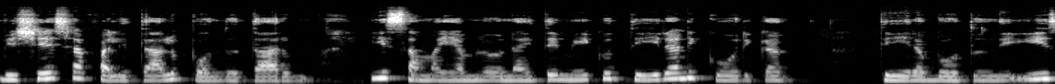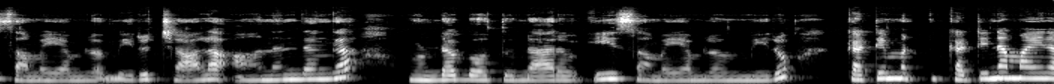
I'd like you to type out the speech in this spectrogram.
విశేష ఫలితాలు పొందుతారు. ఈ సమయంలోనైతే మీకు తీరని కోరిక తీరబోతుంది. ఈ సమయంలో మీరు చాలా ఆనందంగా ఉండబోతున్నారు. ఈ సమయంలో మీరు కఠిన కఠినమైన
